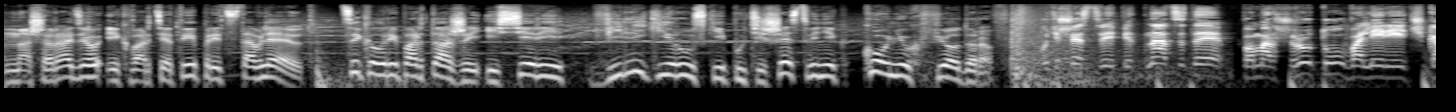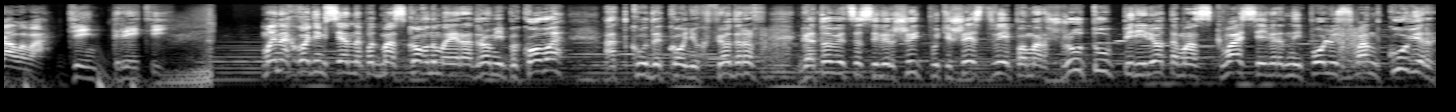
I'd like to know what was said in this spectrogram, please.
Наше радио и «Квартеты» представляют цикл репортажей из серии «Великий русский путешественник Конюх Федоров». Путешествие 15 по маршруту Валерия Чкалова. День третий. Мы находимся на подмосковном аэродроме Быкова, откуда конюх Федоров готовится совершить путешествие по маршруту перелета Москва-Северный полюс-Ванкувер,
